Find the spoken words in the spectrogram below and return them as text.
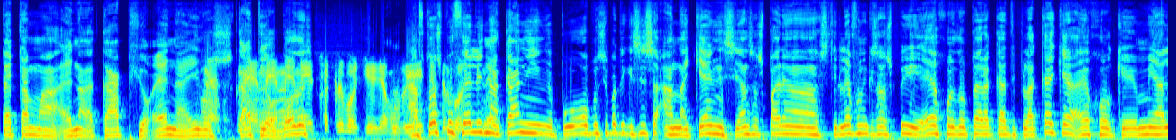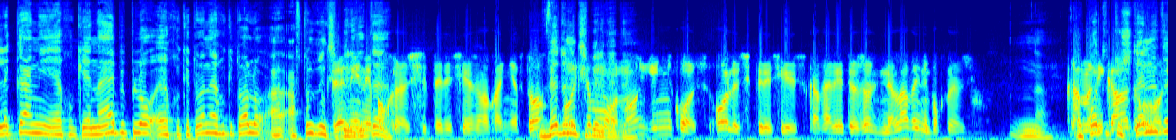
πέταμα ένα κάποιο, ένα είδος ναι, κάτι ναι, ναι, ναι, Αυτός που θέλει να κάνει, που όπως είπατε και εσείς, ανακαίνιση, αν σας πάρει ένα τηλέφωνο και σας πει: Έχω εδώ πέρα κάτι πλακάκια, έχω και μία λεκάνη, έχω και ένα έπιπλο, έχω και το ένα, έχω και το άλλο. Α, αυτό τον εξυπηρετείτε. Δεν είναι υποχρέωση της υπηρεσίας να το κάνει αυτό. Δεν τον Όχι μόνο, γενικώς. Όλες οι υπηρεσίες καθαριέται όλη την Ελλάδα είναι υποχρέωση. Ναι. Κανονικά Οπότε του στέλνετε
